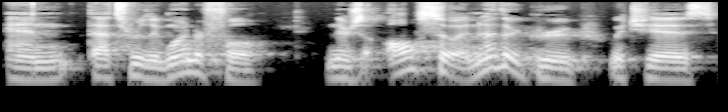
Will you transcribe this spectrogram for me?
And that's really wonderful. And there's also another group, which is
